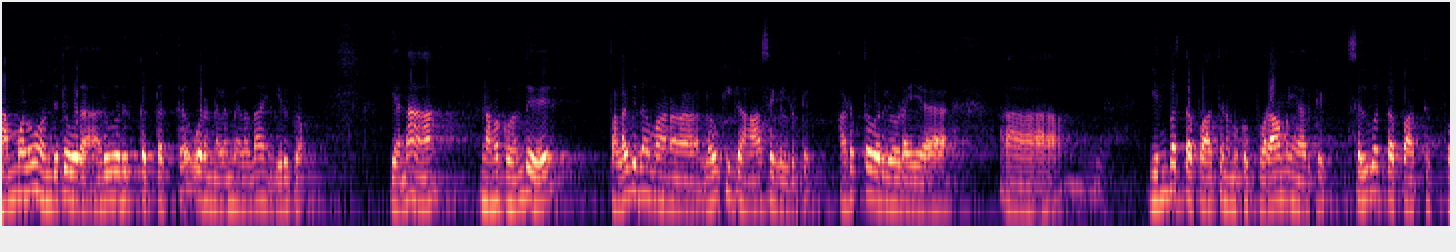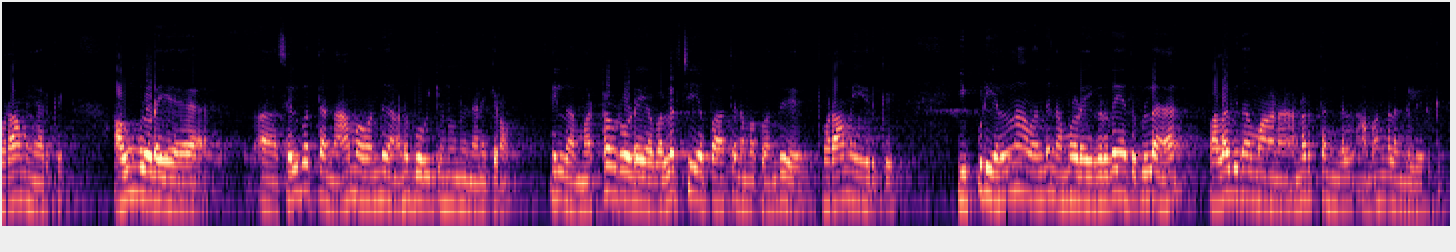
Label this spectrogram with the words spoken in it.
நம்மளும் வந்துட்டு ஒரு அருவறுக்கத்தக்க ஒரு நிலைமையில தான் இருக்கிறோம். ஏன்னா நமக்கு வந்து பலவிதமான லௌகிக ஆசைகள் இருக்குது அடுத்தவர்களுடைய இன்பத்தை பார்த்து நமக்கு பொறாமையாக இருக்குது செல்வத்தை பார்த்து பொறாமையாக இருக்குது அவங்களுடைய செல்வத்தை நாம் வந்து அனுபவிக்கணும்னு நினைக்கிறோம். இல்லை மற்றவர்களுடைய வளர்ச்சியை பார்த்து நமக்கு வந்து பொறாமை இருக்குது இப்படியெல்லாம் வந்து நம்மளுடைய ஹிருதயத்துக்குள்ளே பலவிதமான அனர்த்தங்கள் அமங்கலங்கள் இருக்குது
